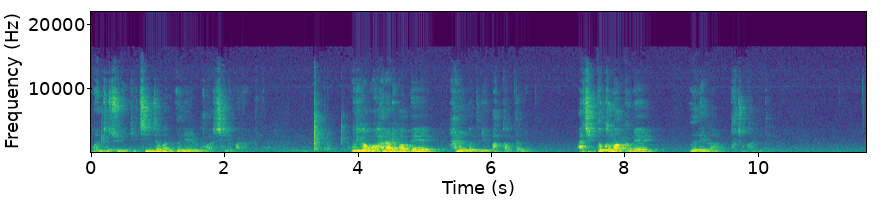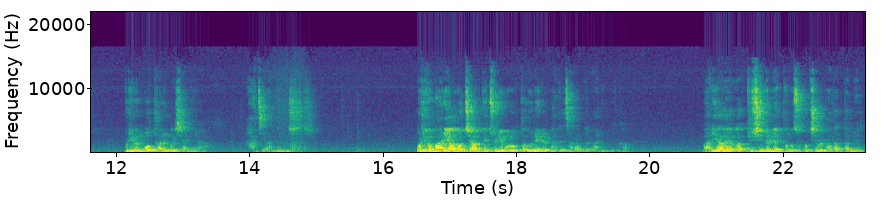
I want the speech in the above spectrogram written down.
먼저 주님께 진정한 은혜를 구하시길 바랍니다. 우리가 뭐 하나님 앞에 하는 것들이 아깝다면 아직도 그만큼의 은혜가 부족하기 때문에 우리는 못하는 것이 아니라 하지 않는 것이죠. 우리가 마리아 못지않게 주님으로부터 은혜를 받은 사람들 아닙니까? 마리아가 귀신 들렸던 것을 고침을 받았다면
